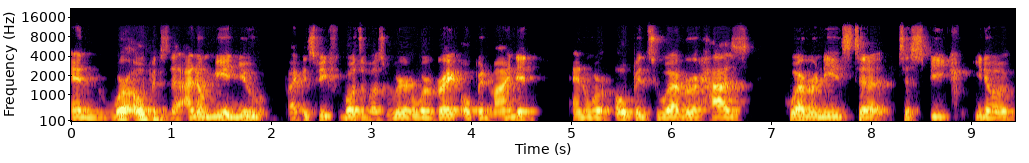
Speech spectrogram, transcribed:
and we're open to that. I know me and you, I can speak for both of us. We're we're very open minded, and we're open to whoever has whoever needs to to speak, you know,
